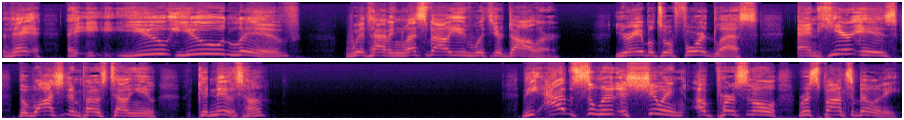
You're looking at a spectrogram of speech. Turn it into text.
they you you live with having less value with your dollar. You're able to afford less, and here is the Washington Post telling you, good news, huh? The absolute eschewing of personal responsibility.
